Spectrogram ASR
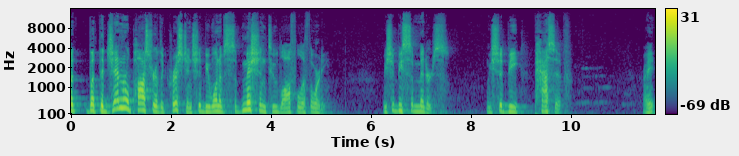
but but the general posture of the Christian should be one of submission to lawful authority. We should be submitters. We should be passive. Right?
